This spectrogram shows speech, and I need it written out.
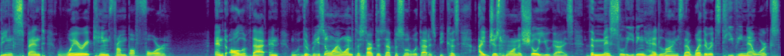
being spent, where it came from before, and all of that. And the reason why I wanted to start this episode with that is because I just want to show you guys the misleading headlines that whether it's TV networks,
